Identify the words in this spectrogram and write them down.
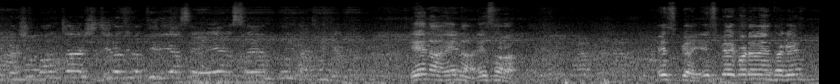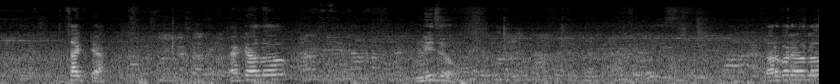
একাশি পঞ্চাশ, জিরো জিরো থ্রি আছে এ আছে এ না এ না, এ ছাড়া এসপিআই এসপিআই কয়টা লাইন থাকে? চারটা। একটা হলো মিজো। তারপরে হলো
